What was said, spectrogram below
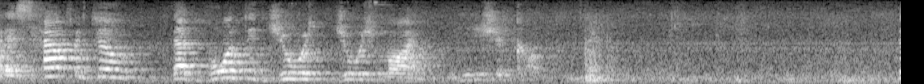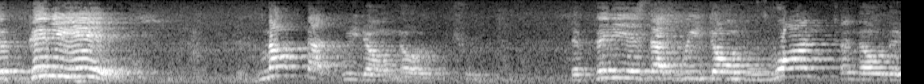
What has happened to that vaunted Jewish Jewish mind, Yiddishe kop? The pity is not that we don't know the truth. The pity is that we don't want to know the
